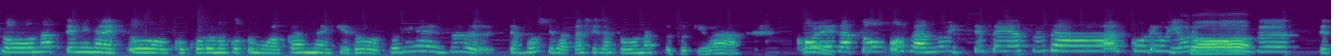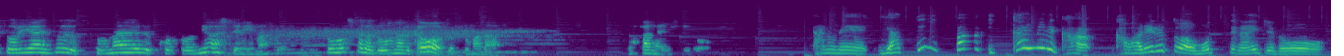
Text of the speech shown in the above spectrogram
そうなってみないと、心のこともわかんないけど、とりあえず、じゃもし私がそうなった時は、これが東子さんの言ってたやつだこれを喜ぶってとりあえず唱えることにはしてみます。そうしたらどうなるかはちょっとまだわかんないですけど。あのね、やって一般、一回目でか変われるとは思ってないけど、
